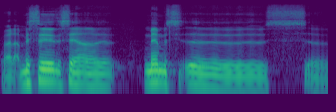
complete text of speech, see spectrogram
Voilà, mais c'est c'est un. Même si. euh, c'est, euh,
